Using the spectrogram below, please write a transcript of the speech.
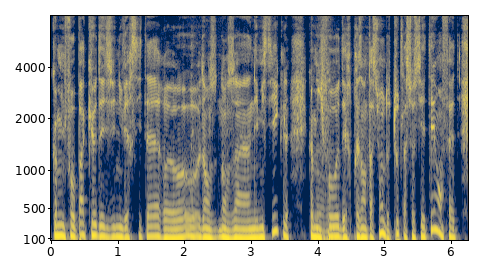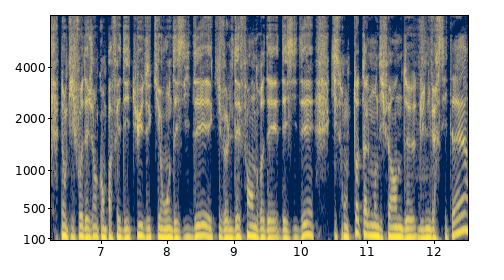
comme il ne faut pas que des universitaires dans, dans un hémicycle, comme il faut des représentations de toute la société en fait. Donc il faut des gens qui n'ont pas fait d'études, qui ont des idées et qui veulent défendre des, des idées qui seront totalement différentes d'universitaires,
